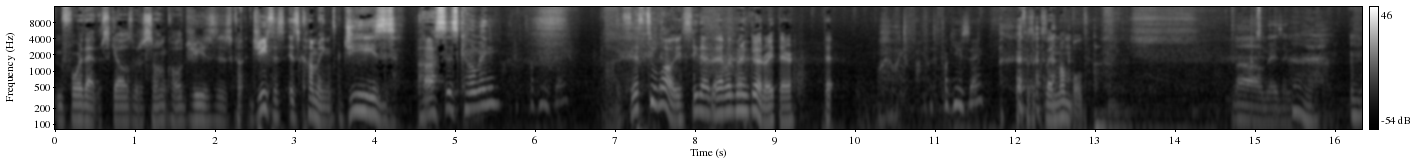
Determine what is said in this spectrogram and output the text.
And before that, the Skells with a song called "Jesus is Co- Jesus is Coming." Jeez, us is coming. What the fuck you say? Uh, that's too low. You see that? That would have been good right there. That What the fuck, what the fuck are you saying? because I mumbled. Oh, amazing.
